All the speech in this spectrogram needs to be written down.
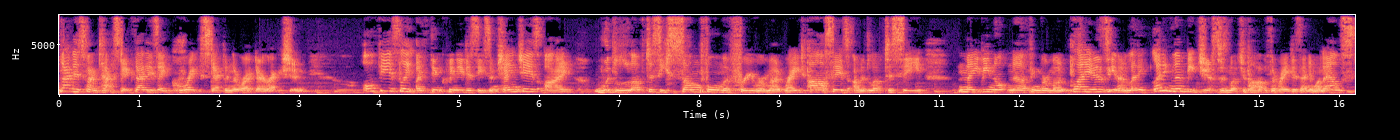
that is fantastic. That is a great step in the right direction. Obviously, I think we need to see some changes. I would love to see some form of free remote raid passes. I would love to see maybe not nerfing remote players, you know, letting, letting them be just as much a part of the raid as anyone else.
